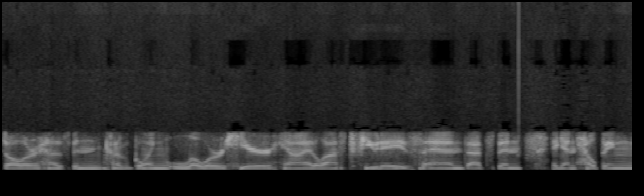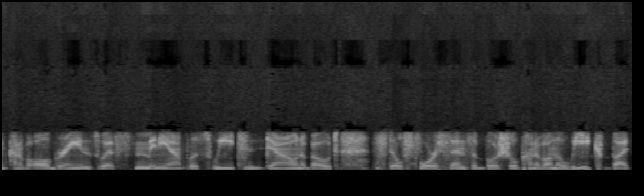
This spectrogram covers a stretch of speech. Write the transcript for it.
dollar has been kind of going lower here uh, the last few days, and that's been again helping kind of all grains with Minneapolis wheat down about still four cents a bushel kind of on the week, but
